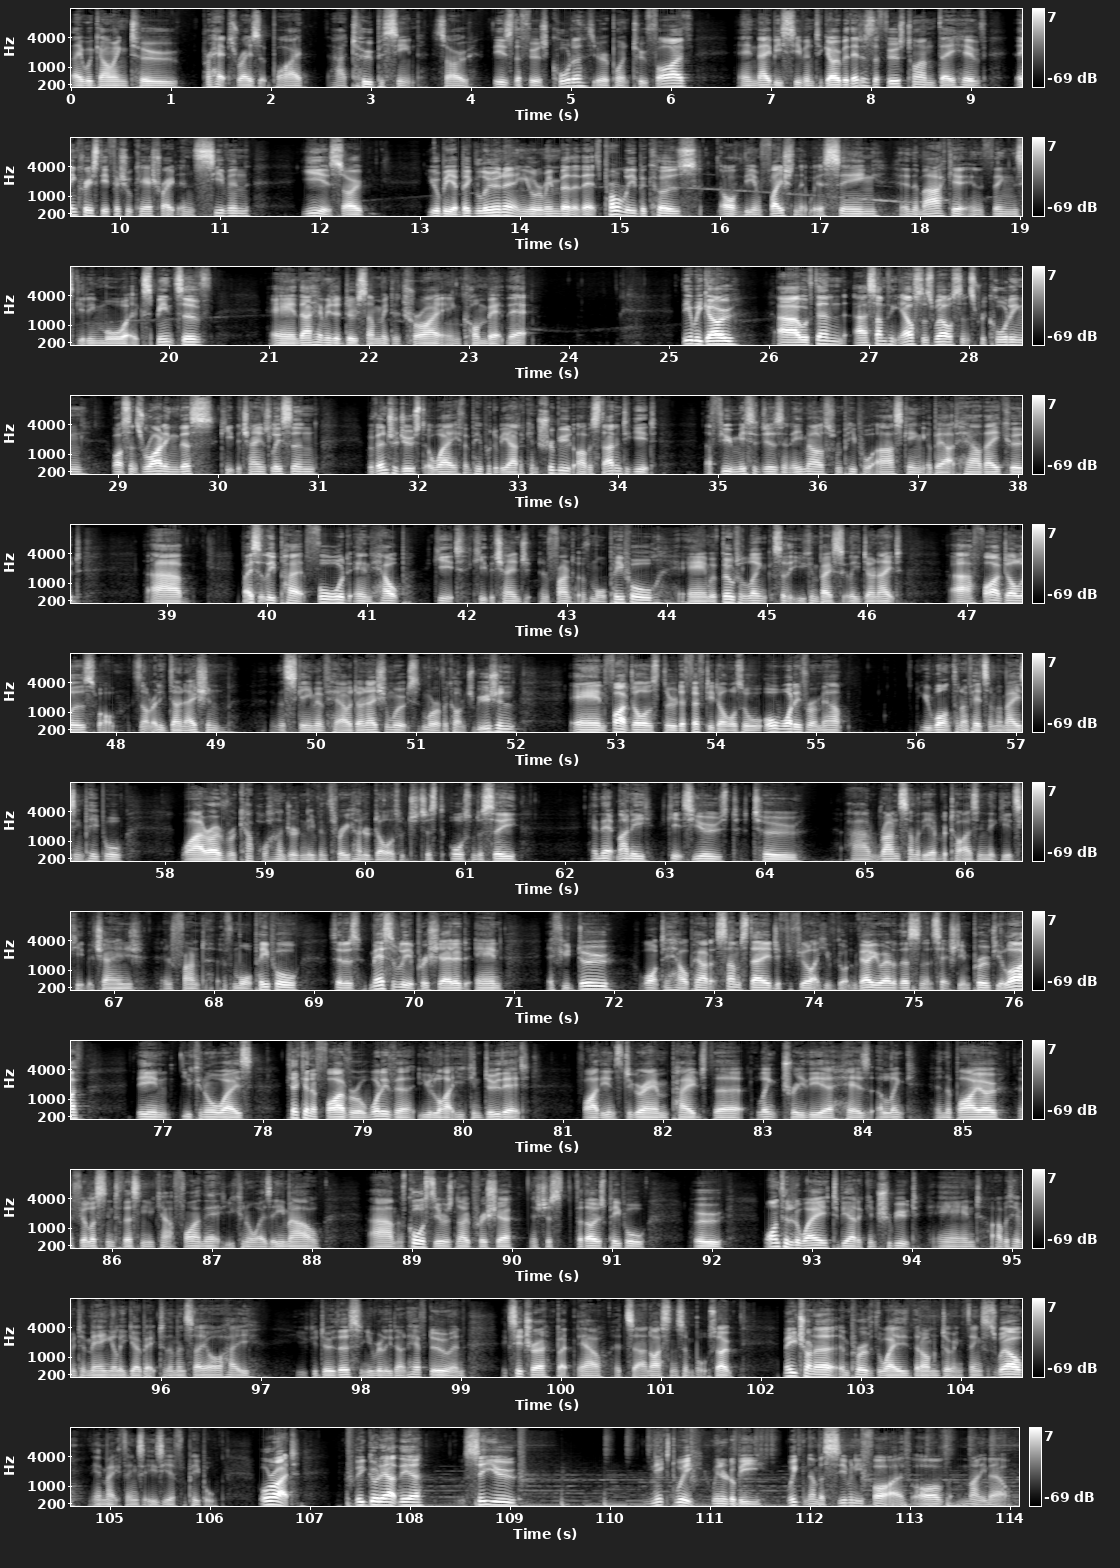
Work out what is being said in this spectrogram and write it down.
they were going to perhaps raise it by uh, 2%. So there's the first quarter, 0.25 and maybe seven to go. But that is the first time they have increased the official cash rate in seven years. So you'll be a big learner and you'll remember that that's probably because of the inflation that we're seeing in the market and things getting more expensive and they're having to do something to try and combat that. There we go. Uh, we've done uh, something else as well since recording, well, since writing this Keep the Change lesson. We've introduced a way for people to be able to contribute. I was starting to get a few messages and emails from people asking about how they could uh, basically pay it forward and help get keep the change in front of more people. And we've built a link so that you can basically donate uh, five dollars. Well, it's not really donation in the scheme of how a donation works; it's more of a contribution. And five dollars through to fifty dollars or, or whatever amount you want. And I've had some amazing people wire over a couple hundred and even three hundred dollars, which is just awesome to see. And that money gets used to uh, run some of the advertising that gets Keep the Change in front of more people. So it is massively appreciated. And if you do want to help out at some stage, if you feel like you've gotten value out of this and it's actually improved your life, then you can always kick in a fiver or whatever you like. You can do that via the Instagram page. The Linktree there has a link in the bio. If you're listening to this and you can't find that, you can always email. Um, of course, there is no pressure. It's just for those people who wanted a way to be able to contribute, and I was having to manually go back to them and say, "Oh, hey, you could do this, and you really don't have to," and etc. But now it's uh, nice and simple. So, me trying to improve the way that I'm doing things as well and make things easier for people. All right, be good out there. See you next week when it'll be week number 75 of Money Mail.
